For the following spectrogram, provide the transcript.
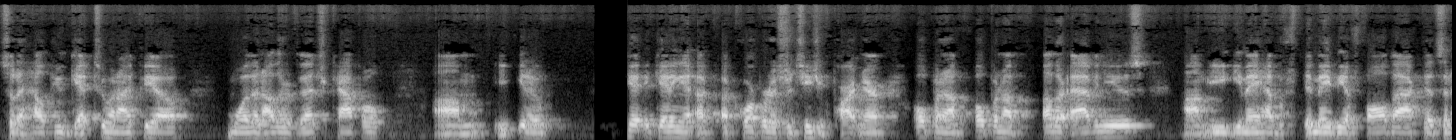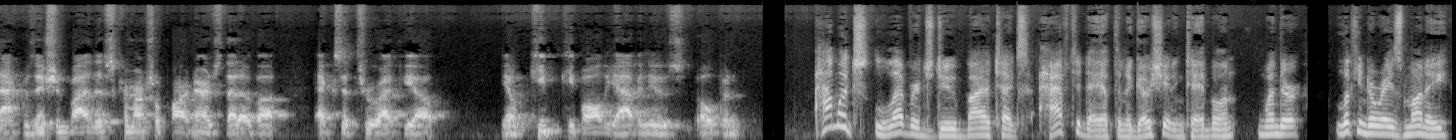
so to help you get to an IPO more than other venture capital. Um, you, know, get, getting a, a, corporate or strategic partner open up open up other avenues. Um, you, you, may have it may be a fallback that's an acquisition by this commercial partner instead of a exit through IPO. You know, keep keep all the avenues open. How much leverage do biotechs have today at the negotiating table, and when they're looking to raise money,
